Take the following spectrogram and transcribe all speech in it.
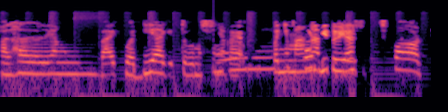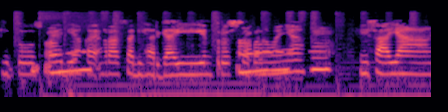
hal-hal yang baik buat dia gitu. Maksudnya oh, kayak penyemangat gitu ya? sport gitu. Supaya oh. dia kayak ngerasa dihargain. Terus oh. apa namanya? Hmm. disayang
